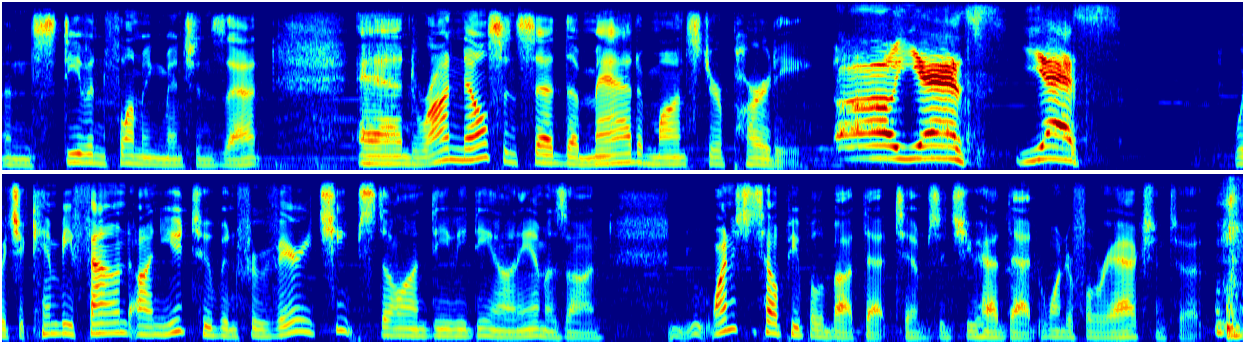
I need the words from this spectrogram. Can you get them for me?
and stephen fleming mentions that and ron nelson said the mad monster party Oh yes, yes. which it can be found on youtube and for very cheap still on dvd on amazon why don't you tell people about that tim since you had that wonderful reaction to it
